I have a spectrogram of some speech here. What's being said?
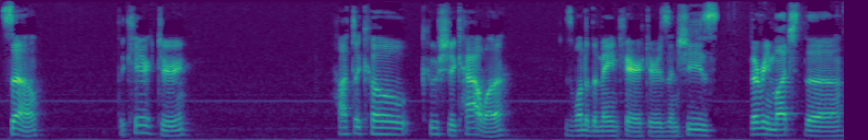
So, the character Hatoko Kushikawa is one of the main characters, and she's very much the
